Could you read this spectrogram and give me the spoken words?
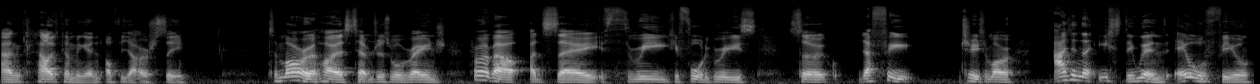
and cloud coming in off the Irish Sea. Tomorrow, highest temperatures will range from about, I'd say, 3 to 4 degrees, so definitely chilly tomorrow. Adding that easterly wind, it will feel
